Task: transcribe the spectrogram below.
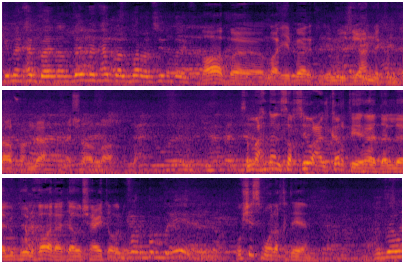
كيما نحبها أنا نضيفها نحبها لبرا نمشي نضيفها آه الله يبارك ديما نجي عندك مضافه ملاح ما شاء الله. سما حنا نسقسيو على الكرتي هذا ال- البولفار هذا واش عيطوا له فور بومبليت وش اسمه القدام هذا هو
